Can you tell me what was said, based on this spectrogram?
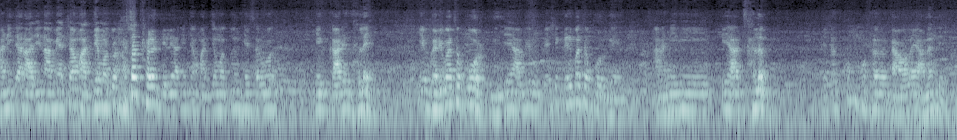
आणि त्या राजीनाम्याच्या माध्यमातून हसत खेळत दिले आणि त्या माध्यमातून हे सर्व हे कार्य झालंय. हे गरिबाचं पोर म्हणजे आम्ही रुपयाचे गरिबाचं पोर घे आणि ते आज झालं. त्याच्यात खूप मोठं गावालाही आनंद आहे.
